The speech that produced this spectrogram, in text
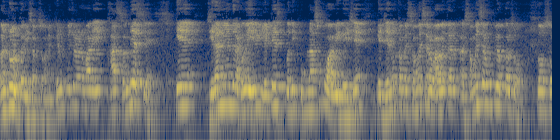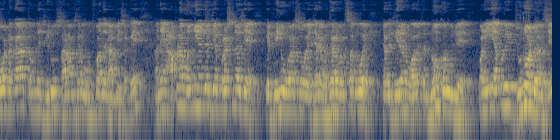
કંટ્રોલ કરી શકશો. અને ખેડૂત મિત્રોને મારે એક ખાસ સંદેશ છે કે જીરાની અંદર હવે એવી લેટેસ્ટ બધી ફૂગનાશકો આવી ગઈ છે કે જેનો તમે સમયસર વાવેતર સમયસર ઉપયોગ કરશો, તો સો ટકા તમને જીરું સારામાં સારું ઉત્પાદન આપી શકે. અને આપણા મનની અંદર જે પ્રશ્ન છે કે ભીનું વરસ હોય, જ્યારે વધારે વરસાદ હોય, ત્યારે જીરાનું વાવેતર ન કરવું જોઈએ. પણ એ આપણો એક જૂનો ડર છે.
